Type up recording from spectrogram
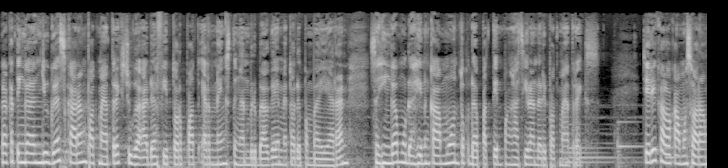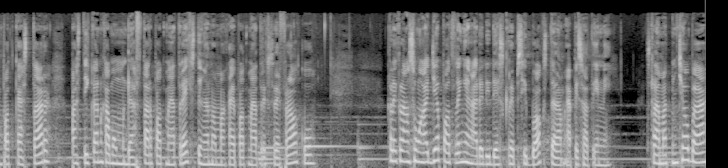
Gak ketinggalan juga sekarang Podmetrics juga ada fitur Pod Earnings dengan berbagai metode pembayaran sehingga mudahin kamu untuk dapetin penghasilan dari Podmetrics. Jadi kalau kamu seorang podcaster, pastikan kamu mendaftar Podmetrics dengan memakai Podmetrics referralku. Klik langsung aja podlink yang ada di deskripsi box dalam episode ini. Selamat mencoba!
